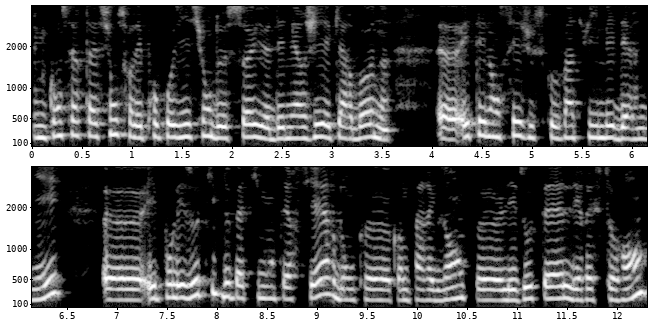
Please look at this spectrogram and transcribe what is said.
Une concertation sur les propositions de seuil d'énergie et carbone euh, était lancée jusqu'au 28 mai dernier. Euh, et pour les autres types de bâtiments tertiaires, donc comme par exemple les hôtels, les restaurants,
